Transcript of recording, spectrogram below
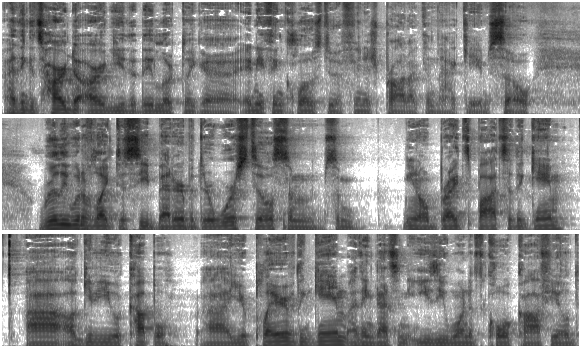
I think it's hard to argue that they looked like a, anything close to a finished product in that game. So, really would have liked to see better, but there were still some some you know bright spots of the game. Uh, I'll give you a couple. Uh, your player of the game, I think that's an easy one. It's Cole Caufield.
